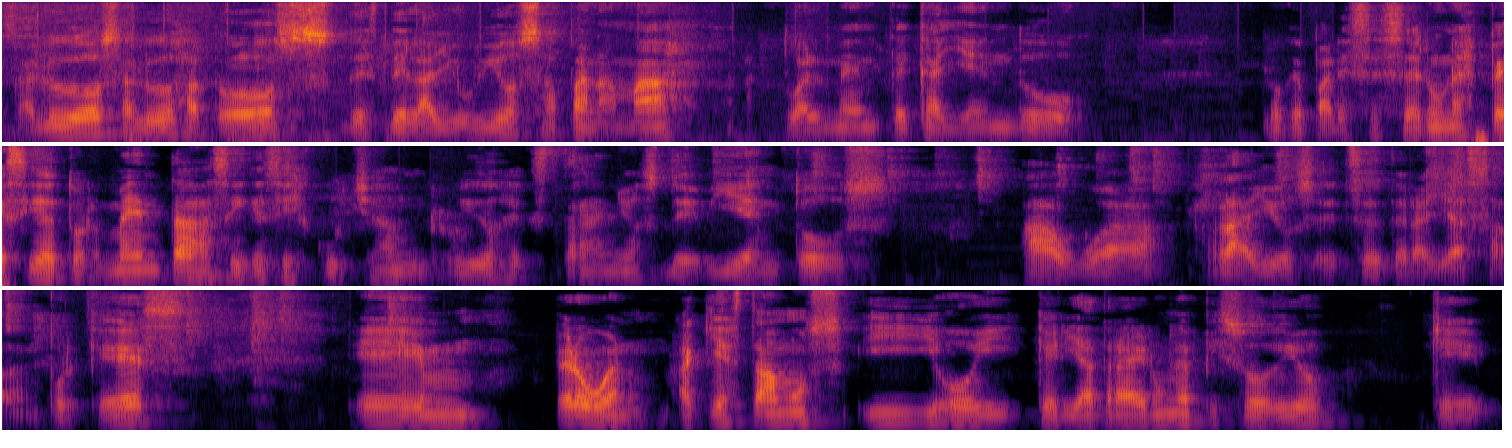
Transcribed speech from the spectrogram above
Saludos, saludos a todos desde la lluviosa Panamá, actualmente cayendo lo que parece ser una especie de tormenta, así que si escuchan ruidos extraños de vientos, agua, rayos, etcétera, ya saben por qué es. Em, pero bueno, aquí estamos y hoy quería traer un episodio que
